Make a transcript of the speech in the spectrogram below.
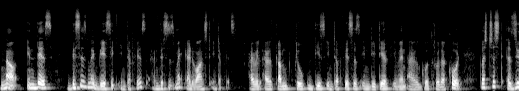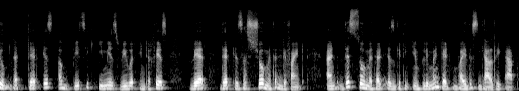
Now in this this is my basic interface and this is my advanced interface. I will, I will come to these interfaces in detail even I will go through the code. But just assume that there is a basic image viewer interface where there is a show method defined and this show method is getting implemented by this gallery app.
